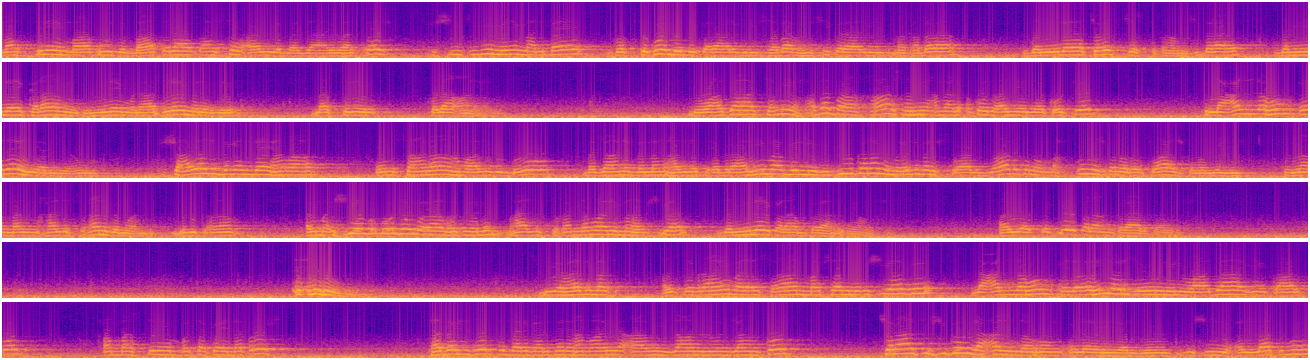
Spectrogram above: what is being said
مستری معبود باطلہ کیسے آئیے بجائے وقت کسی کی بھی میری منبع گفتگو بلی قرار گلی سبب ہمشی قرار گلی میں خبرہ زمینہ چوت چست کروں ہمشی برائے زمینہ کرام زمینہ مناظرے میں نے مستری خدا آئے ہیں نواجہ چمی حدف خاص ہمیں عمل اقود آئیے نکوچت لعلہم الیہ یرجعون. شاید بگن دے ہما انسانان ہمارے گروہ بجانب من حضرت ابراہیم بلی رجوع کرنا ملی من سوال جواب کرنا محکومش کرنا رسواش کرنا ملی من محل سخن بمانی بلی کلام. اگر اشیاء بکردوں گو یا حضور محل سخن نمانی محشیہ زمینہ کلام کرا دے ہوں آیا تکیہ کلام قرار کرنے یہ ہادی حدیث حضرت ابراہیم علیہ السلام مقصد نوشی ہے کہ لعلہم الہی یرجعون ان واجہ یہ کارکت ہم مسترین بتکے نپرش، تبری زرت در گردن ہمائی آویزان لونجان کت چرا چشی کو لعلہم الہی یرجعون. کشین علت بو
